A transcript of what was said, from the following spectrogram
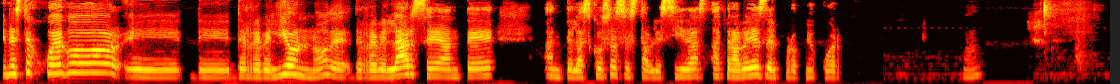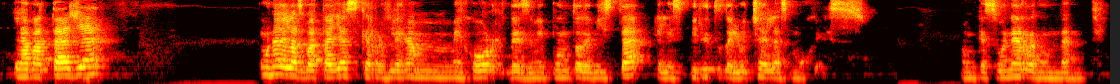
en este juego eh, de, rebelión, ¿no? De, rebelarse ante, ante las cosas establecidas a través del propio cuerpo. La batalla, una de las batallas que refleja mejor desde mi punto de vista el espíritu de lucha de las mujeres, aunque suene redundante.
